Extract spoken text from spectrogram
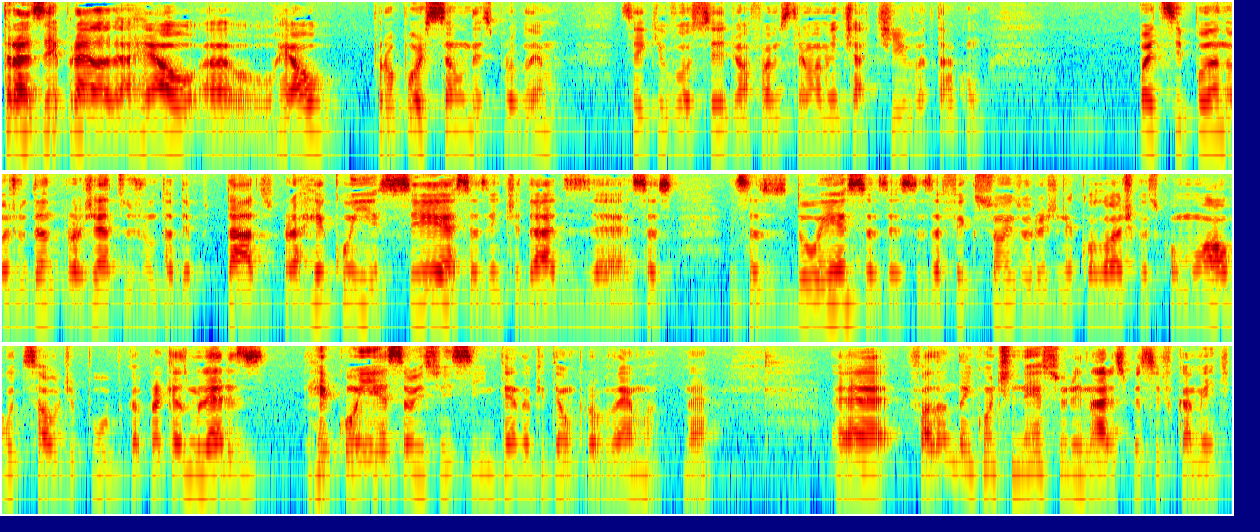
trazer para a real, a, o real proporção desse problema, Sei que você, de uma forma extremamente ativa, está com participando, ajudando projetos junto a deputados para reconhecer essas entidades, essas, essas doenças, essas afecções uroginecológicas como algo de saúde pública, para que as mulheres reconheçam isso em si, entendam que tem um problema, né? É, falando da incontinência urinária especificamente,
